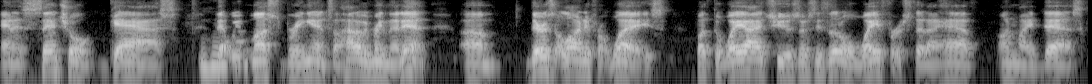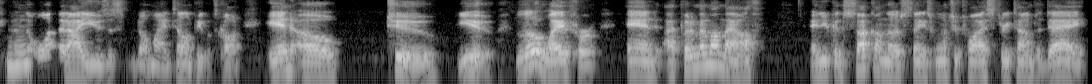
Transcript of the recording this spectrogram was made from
an essential gas mm-hmm. that we must bring in. So how do we bring that in? Um, there's a lot of different ways, but the way I choose, there's these little wafers that I have on my desk. Mm-hmm. And the one that I use is don't mind telling people it's called NO2U, little wafer. And I put them in my mouth and you can suck on those things once or twice, three times a day.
